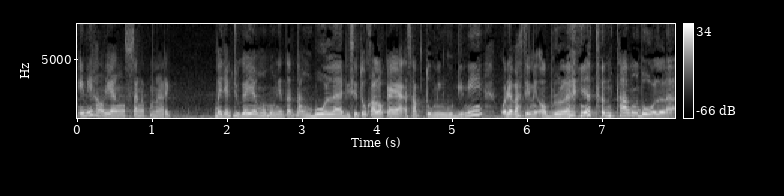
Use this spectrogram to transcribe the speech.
ini hal yang sangat menarik banyak juga yang ngomongin tentang bola di situ. Kalau kayak Sabtu Minggu gini, udah pasti nih obrolannya tentang bola.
